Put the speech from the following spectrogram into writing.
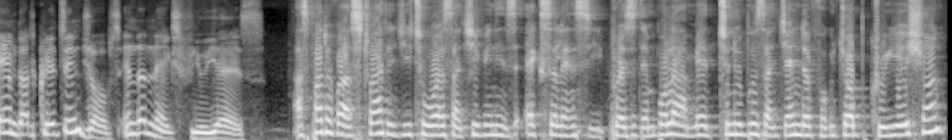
aimed at creating jobs in the next few years. As part of our strategy towards achieving His Excellency President Bola Ahmed Tinubu's agenda for job creation,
